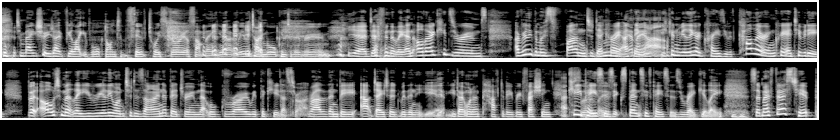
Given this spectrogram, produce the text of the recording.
to, to make sure you don't feel like you've walked onto the set of Toy Story or something, you know, every time you walk into the room. Yeah, definitely. And although kids' rooms are really the most fun to decorate, Mm, I think you- you can really go crazy with colour and creativity. But ultimately, you really want to design a bedroom that will grow with the kids. That's right. Rather than be outdated within a year. Yeah. You don't want to have to be refreshing key Absolutely. Mm-hmm. pieces, expensive pieces regularly. So, my first tip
